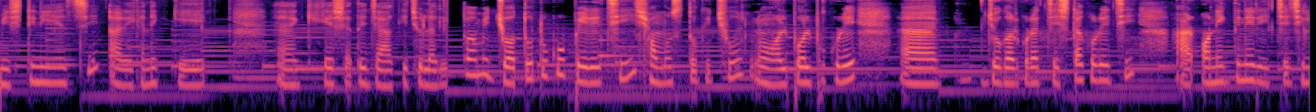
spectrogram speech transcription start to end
মিষ্টি নিয়ে এসেছি, আর এখানে কেক কেকের সাথে যা কিছু লাগে। তো আমি যতটুকু পেরেছি, সমস্ত কিছু অল্প অল্প করে জোগাড় করার চেষ্টা করেছি। আর অনেক দিনের ইচ্ছে ছিল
